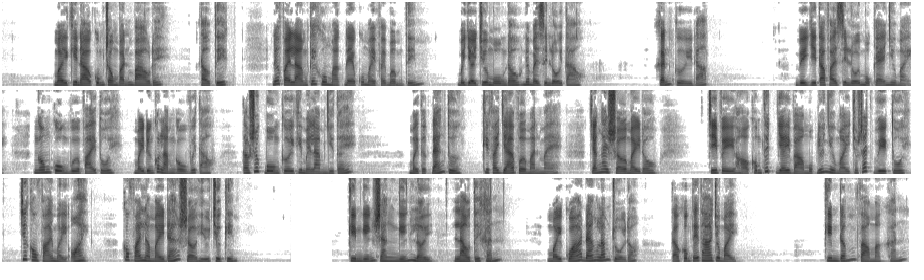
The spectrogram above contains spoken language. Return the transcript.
Mày khi nào cũng trong bảnh bào đấy. Tao tiếc, Nếu phải làm cái khuôn mặt đẹp của mày phải bầm tím, Bây giờ chưa muộn đâu nếu mày xin lỗi tao. Khánh cười đáp, Vì gì tao phải xin lỗi một kẻ như mày? Ngông cuồng vừa phải thôi. Mày đừng có làm ngầu với tao. Tao rất buồn cười khi mày làm như thế. Mày thật đáng thương Khi phải giả vờ mạnh mẽ. Chẳng ai sợ mày đâu. Chỉ vì họ không thích dây vào một đứa như mày cho rách việc thôi, Chứ không phải mày oai. Không phải là mày đáng sợ hiểu chưa, Kim? Kim nghiến răng nghiến lời Lao tới Khánh. Mày quá đáng lắm rồi đó. Tao không thể tha cho mày. Kim đấm vào mặt Khánh,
